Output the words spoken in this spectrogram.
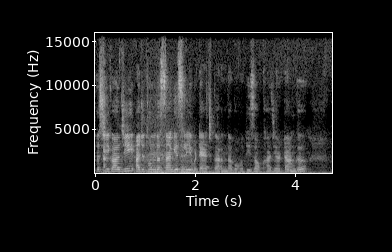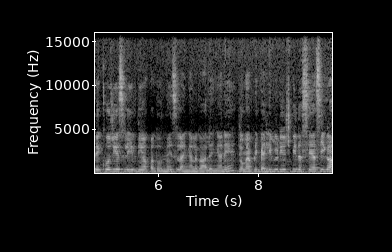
ਸਤਿ ਸ਼੍ਰੀ ਅਕਾਲ ਜੀ। ਅੱਜ ਤੁਹਾਨੂੰ ਦੱਸਾਂਗੇ ਸਲੀਵ ਅਟੈਚ ਕਰਨ ਦਾ ਬਹੁਤ ਹੀ ਸੌਖਾ ਜਿਹਾ ਢੰਗ। ਦੇਖੋ ਜੀ, ਇਹ ਸਲੀਵ ਦੀਆਂ ਆਪਾਂ ਦੋਨੋਂ ਹੀ ਸਲਾਈਆਂ ਲਗਾ ਲਈਆਂ ਨੇ, ਜੋ ਮੈਂ ਆਪਣੀ ਪਹਿਲੀ ਵੀਡੀਓ 'ਚ ਵੀ ਦੱਸਿਆ ਸੀਗਾ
